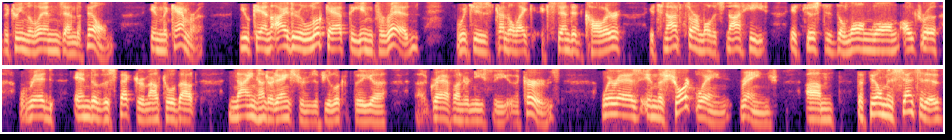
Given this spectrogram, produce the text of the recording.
between the lens and the film in the camera, you can either look at the infrared, which is kind of like extended color it's not thermal. It's not heat. It just is the long, long ultra red end of the spectrum out to about 900 angstroms if you look at the uh, uh, graph underneath the, the curves. Whereas in the short range, um, the film is sensitive,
